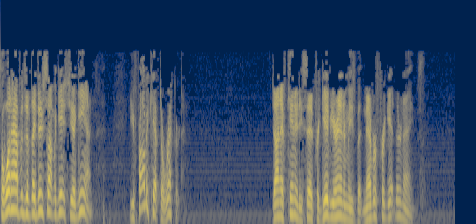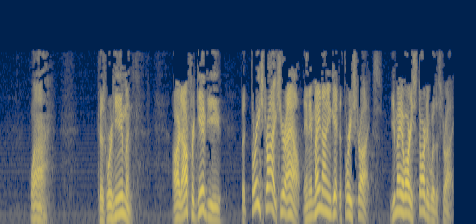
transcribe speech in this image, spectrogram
So what happens if they do something against you again? You've probably kept a record. John F. Kennedy said, Forgive your enemies, but never forget their names. Why? Because we're human. All right, I'll forgive you, but three strikes, you're out. And it may not even get to three strikes. You may have already started with a strike.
